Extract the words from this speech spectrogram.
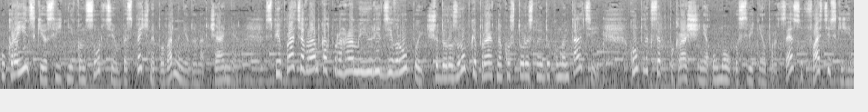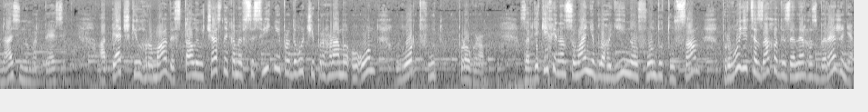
Український освітній консорціум Безпечне повернення до навчання, співпраця в рамках програми ЮЛІТ з Європою щодо розробки проектно-кошторисної документації, комплекси покращення умов освітнього процесу Фастівській гімназії номер 10 А п'ять шкіл громади стали учасниками всесвітньої продовольчої програми ООН World Food Program. Завдяки фінансуванню благодійного фонду Тулсан проводяться заходи з енергозбереження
